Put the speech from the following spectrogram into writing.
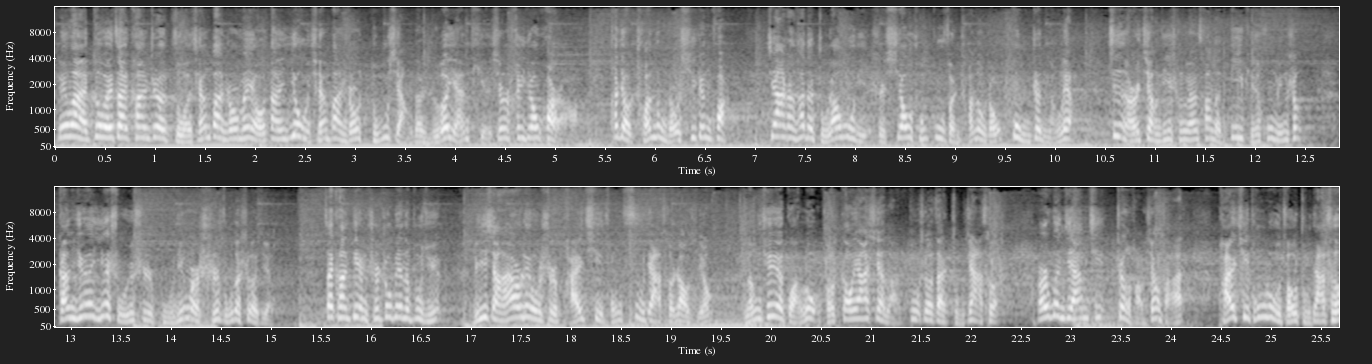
另外，各位再看这左前半轴没有，但右前半轴独享的惹眼铁芯黑胶块啊，它叫传动轴吸震块。加上它的主要目的是消除部分传动轴共振能量，进而降低成员舱的低频轰鸣声，感觉也属于是补丁味十足的设计了。再看电池周边的布局，理想 L6 是排气从副驾侧绕行，冷却液管路和高压线缆布设在主驾侧，而问界 M7 正好相反，排气通路走主驾侧，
